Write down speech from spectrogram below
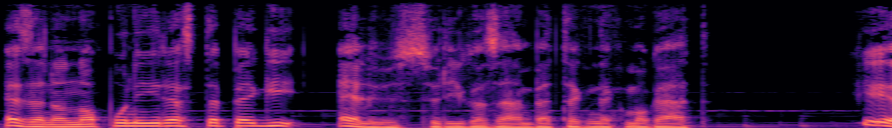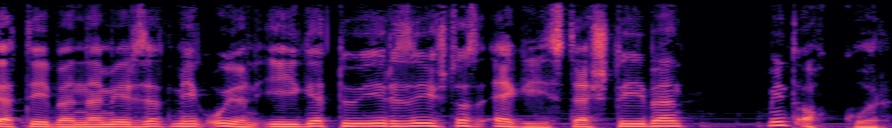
Ezen a napon érezte Peggy először igazán betegnek magát. Életében nem érzett még olyan égető érzést az egész testében, mint akkor.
